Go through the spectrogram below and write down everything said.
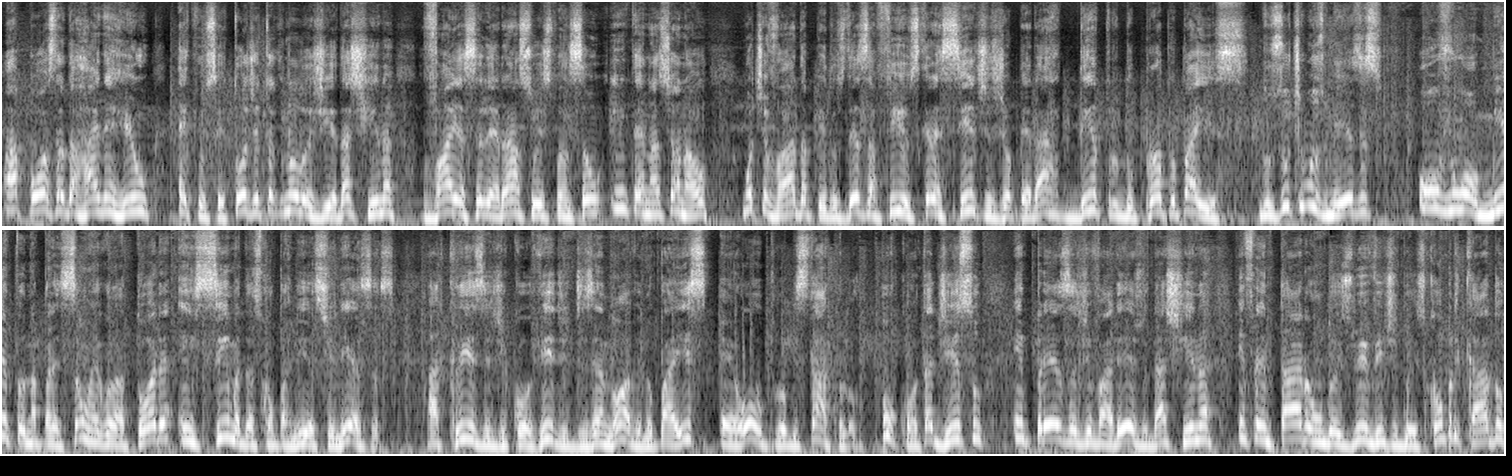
A aposta da Hidden Hill é que o setor de tecnologia da China vai acelerar sua expansão internacional, motivada pelos desafios crescentes de operar dentro do próprio país. Nos últimos meses, houve um aumento na pressão regulatória em cima das companhias chinesas. A crise de Covid-19 no país é outro obstáculo. Por conta disso, empresas de varejo da China enfrentaram um 2022 complicado,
